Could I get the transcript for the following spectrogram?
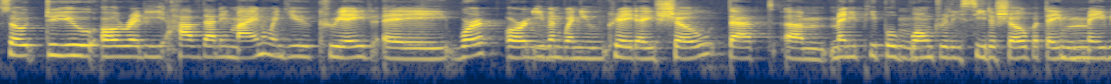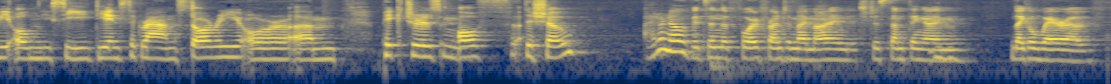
So, do you already have that in mind when you create a work, or Mm. even when you create a show that um, many people Mm. won't really see the show, but they maybe only see the Instagram story or um, pictures Mm. of the show? I don't know if it's in the forefront of my mind. It's just something I'm like aware of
